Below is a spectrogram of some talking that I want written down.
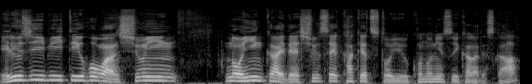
LGBT 法案衆院の委員会で修正可決というこのニュースいかがですか？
